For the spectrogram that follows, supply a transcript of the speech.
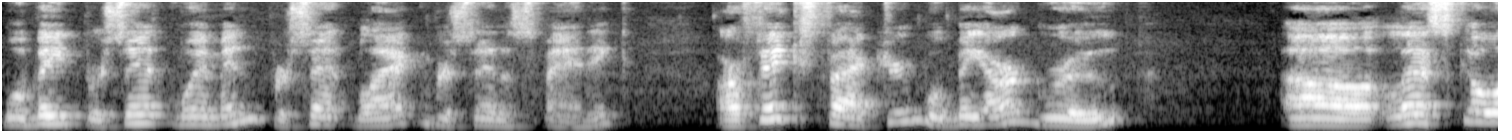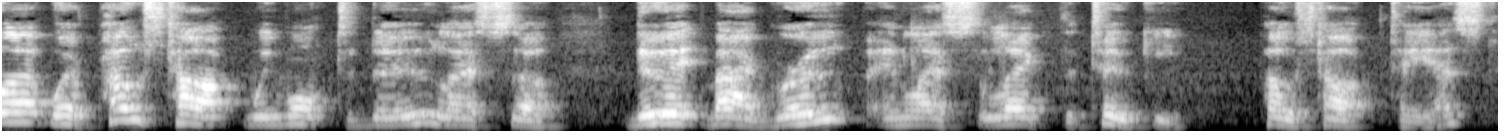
will be percent women, percent black, and percent Hispanic. Our fixed factor will be our group. Uh, let's go up with post hoc we want to do. Let's uh, do it by group and let's select the Tukey post hoc test.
